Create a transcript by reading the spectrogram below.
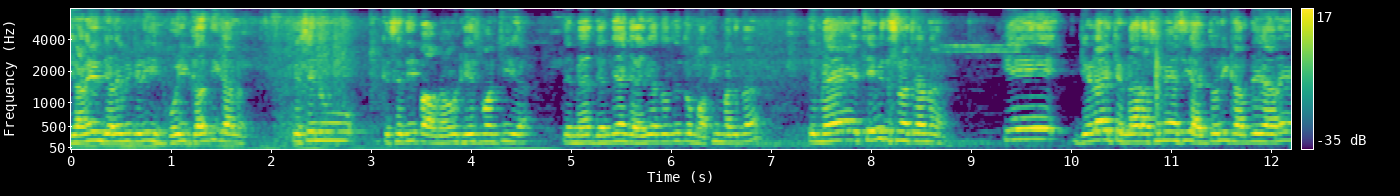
ਜਾਣੇ ਜਾਣੇ ਵੀ ਜਿਹੜੀ ਹੋਈ ਗਲਤੀ ਕਰਨ ਕਿਸੇ ਨੂੰ ਕਿਸੇ ਦੀ ਭਾਵਨਾ ਨੂੰ ਠੇਸ ਪਹੁੰਚੀ ਆ, ਤੇ ਮੈਂ ਦਿਲ ਦੀਆਂ ਗਹਿਰਾਈਆਂ ਤੋਂ ਉਹਦੇ ਤੋਂ ਮਾਫੀ ਮੰਗਦਾ, ਤੇ ਮੈਂ ਇੱਥੇ ਇਹ ਵੀ ਦੱਸਣਾ ਚਾਹੁੰਦਾ ਕਿ ਜਿਹੜਾ ਇਹ ਝੰਡਾ ਰਸਮ ਹੈ ਅਸੀਂ ਅੱਜ ਤੋਂ ਨਹੀਂ ਕਰਦੇ ਆ ਰਹੇ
